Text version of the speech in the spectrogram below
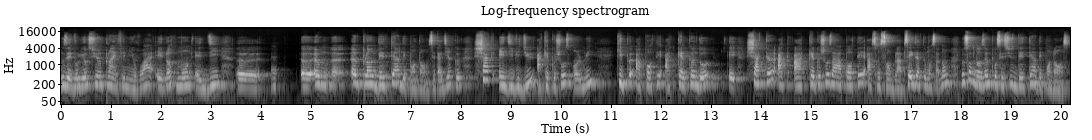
Nous évoluons sur un plan à effet miroir et notre monde est dit euh, euh, un, euh, un plan d'interdépendance. C'est-à-dire que chaque individu a quelque chose en lui qu'il peut apporter à quelqu'un d'autre et chacun a, quelque chose à apporter à son semblable. C'est exactement ça. Donc, nous sommes dans un processus d'interdépendance.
